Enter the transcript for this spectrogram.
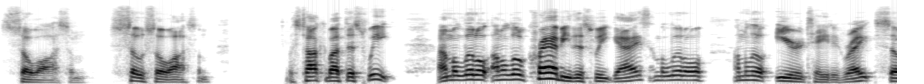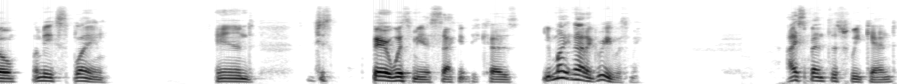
so awesome, so so awesome. Let's talk about this week. I'm a little I'm a little crabby this week, guys. I'm a little I'm a little irritated, right? So let me explain. And just bear with me a second because you might not agree with me. I spent this weekend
